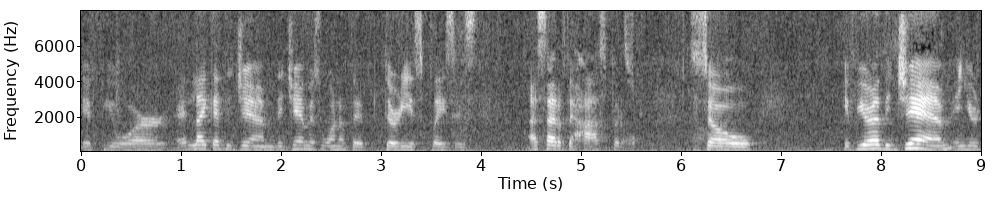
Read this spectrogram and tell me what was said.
if you're uh, like at the gym. The gym is one of the dirtiest places outside of the hospital. So if you're at the gym and you're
